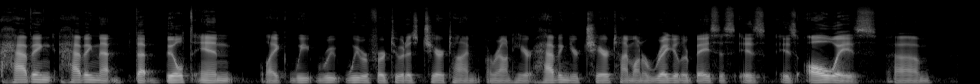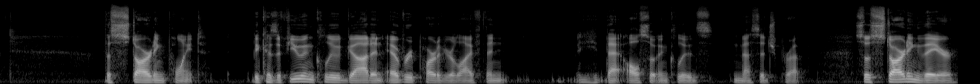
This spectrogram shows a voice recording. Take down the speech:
having having that that built in like we, we we refer to it as chair time around here. Having your chair time on a regular basis is is always um, the starting point. Because if you include god in every part of your life then that also includes message prep. So starting there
